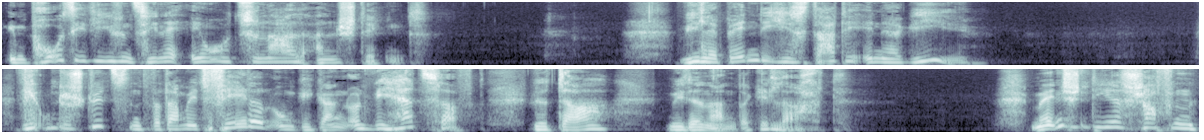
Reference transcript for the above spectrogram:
im positiven Sinne emotional ansteckend. Wie lebendig ist da die Energie? Wie unterstützend wird da mit Fehlern umgegangen und wie herzhaft wird da miteinander gelacht. Menschen, die es schaffen,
